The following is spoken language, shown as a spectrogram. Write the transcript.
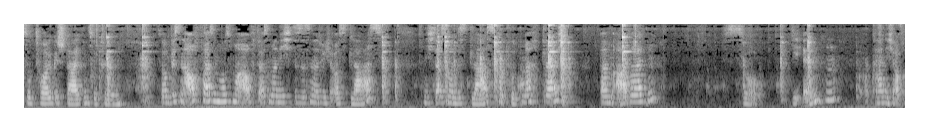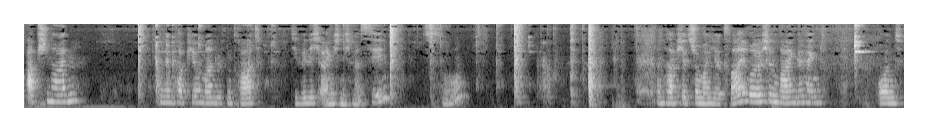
so toll gestalten zu können. So ein bisschen aufpassen muss man auch, dass man nicht, das ist natürlich aus Glas, nicht, dass man das Glas kaputt macht gleich beim Arbeiten. So, die Enden kann ich auch abschneiden von dem papierummantelten Draht. Die will ich eigentlich nicht mehr sehen. So. Dann habe ich jetzt schon mal hier zwei Röhrchen reingehängt. Und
